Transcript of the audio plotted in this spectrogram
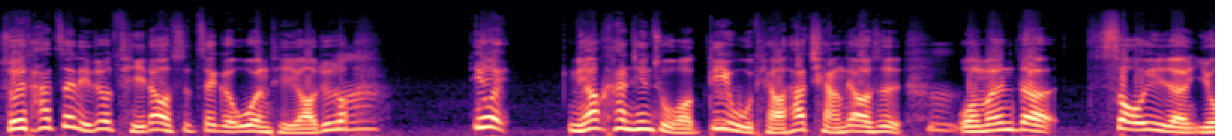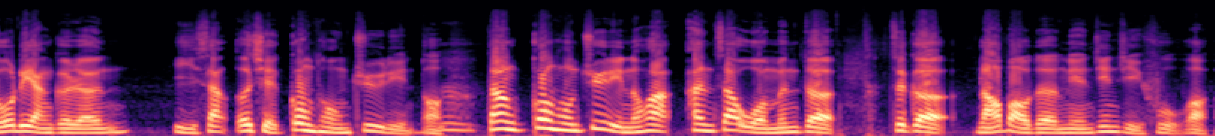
所以他这里就提到是这个问题哦，就是说，啊、因为你要看清楚哦，第五条他强调的是，我们的受益人有两个人以上，而且共同具领哦。当然，共同具领的话，按照我们的这个劳保的年金给付哦，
